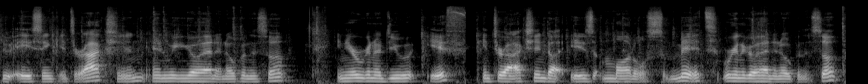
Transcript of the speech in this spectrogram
do async interaction, and we can go ahead and open this up. In here, we're going to do if interaction.is model submit. We're going to go ahead and open this up.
